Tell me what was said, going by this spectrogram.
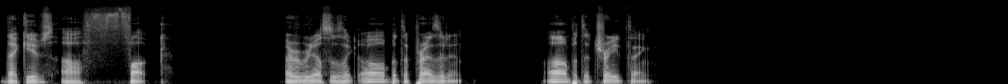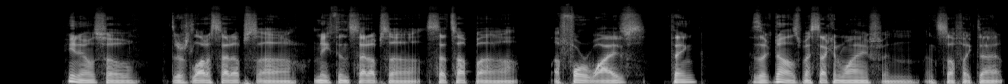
that gives a fuck. Everybody else is like, oh, but the president. Oh, but the trade thing. You know, so there's a lot of setups. Uh, Nathan setups uh, sets up uh, a four wives thing. He's like, no, it's my second wife and, and stuff like that.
